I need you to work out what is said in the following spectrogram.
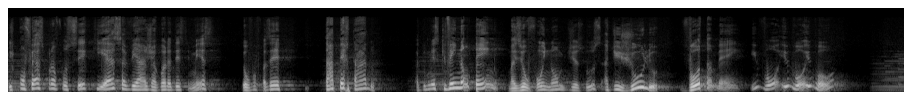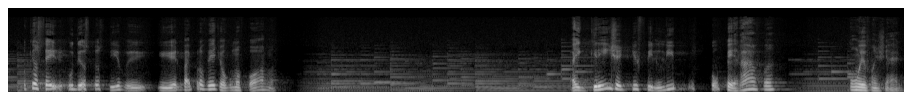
E confesso para você que essa viagem agora desse mês, eu vou fazer, está apertado. A do mês que vem não tenho, mas eu vou em nome de Jesus. A de julho, vou também. E vou, e vou, e vou. Porque eu sei o Deus que eu sirvo e, e Ele vai prover de alguma forma. A igreja de Filipos cooperava com o Evangelho.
